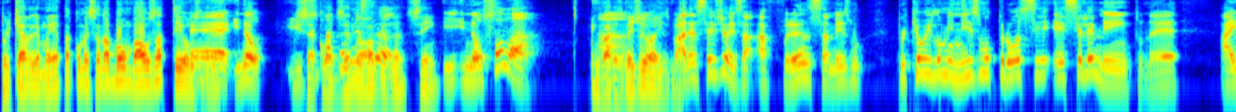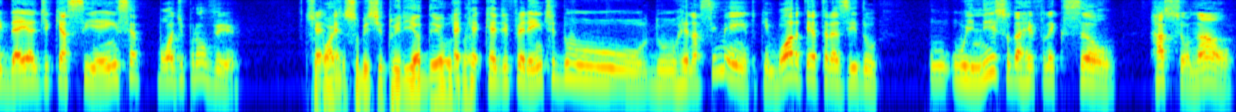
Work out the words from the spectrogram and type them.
Porque a Alemanha tá começando a bombar os ateus, né? É, e não, isso Século tá XIX, começando. né? Sim. E, e não só lá. Em várias Ah, regiões. Em né? várias regiões. A, a França mesmo, porque o iluminismo trouxe esse elemento, né? A ideia de que a ciência pode prover. Isso é- pode é- substituiria Deus, É né? que, que é diferente do, do Renascimento, que embora tenha trazido o, o início da reflexão racional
